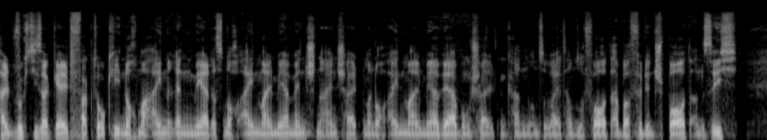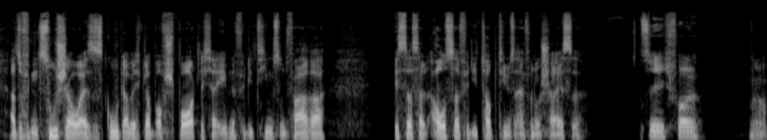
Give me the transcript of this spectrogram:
halt wirklich dieser Geldfaktor. Okay, nochmal ein Rennen mehr, dass noch einmal mehr Menschen einschalten, man noch einmal mehr Werbung schalten kann und so weiter und so fort. Aber für den Sport an sich, also für den Zuschauer ist es gut, aber ich glaube auf sportlicher Ebene für die Teams und Fahrer ist das halt außer für die Top-Teams einfach nur scheiße. Sehe ich voll. Ja.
